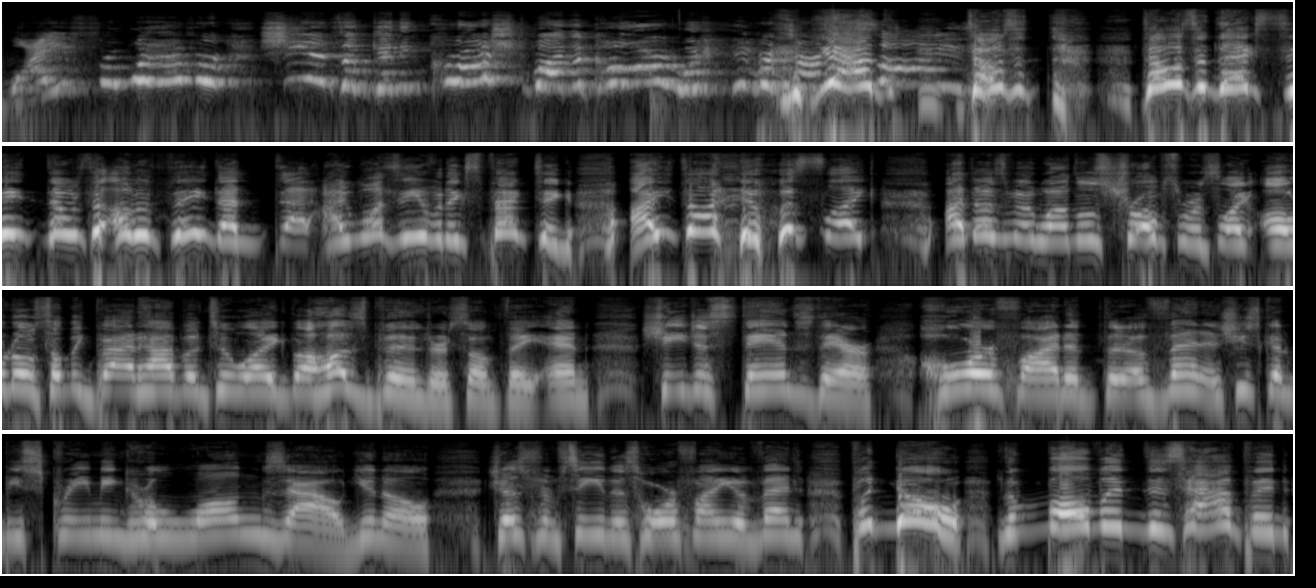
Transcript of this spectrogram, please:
wife or whatever. She ends up getting crushed by the car when he Yeah, size. that was a, that was the next thing. That was the other thing that, that I wasn't even expecting. I thought it was like I thought it was one of those tropes where it's like, oh no, something bad happened to like the husband or something, and she just stands there horrified at the event, and she's gonna be screaming her lungs out, you know, just from seeing this horrifying event. But no, the moment this happened,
